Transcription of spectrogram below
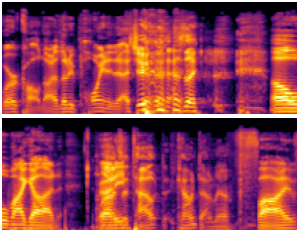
were called out. I literally pointed at you. I was like, "Oh my god!" Well, Ready? it's a tout- countdown now. Five,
